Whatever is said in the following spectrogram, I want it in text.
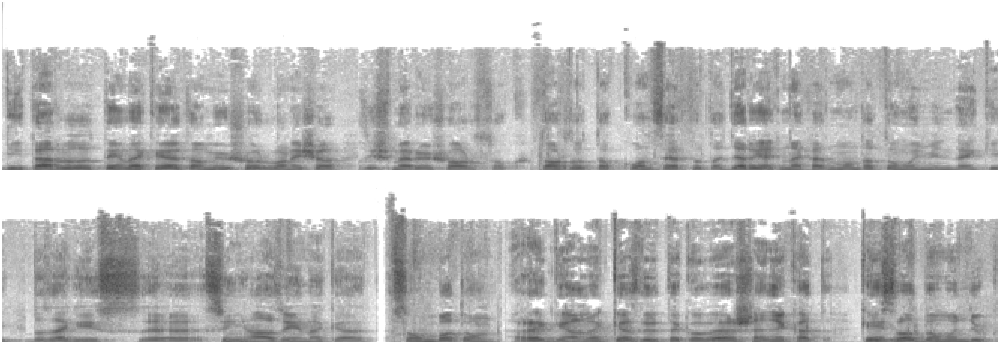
gitározott, énekelt a műsorban, és az ismerős arcok tartottak koncertot a gyerekeknek, hát mondhatom, hogy mindenki, az egész eh, színház énekelt. Szombaton reggel megkezdődtek a versenyek, hát kézladban mondjuk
